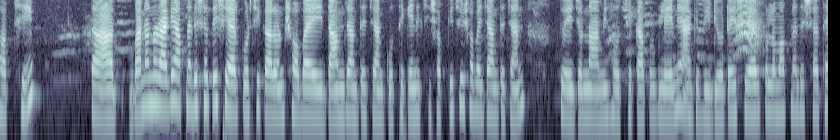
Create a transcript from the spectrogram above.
ভাবছি। তা বানানোর আগে আপনাদের সাথে শেয়ার করছি, কারণ সবাই দাম জানতে চান কোথেকে এনেছি সব কিছুই সবাই জানতে চান। তো এই জন্য আমি হচ্ছে কাপড়গুলো এনে আগে ভিডিওটাই শেয়ার করলাম আপনাদের সাথে।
